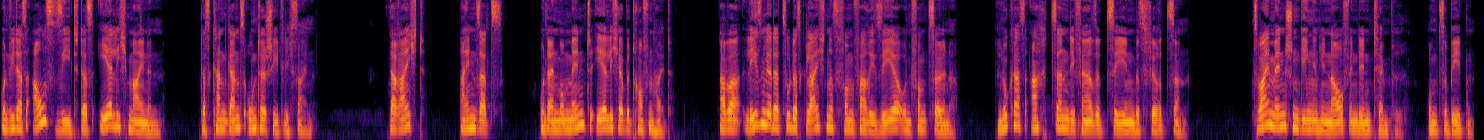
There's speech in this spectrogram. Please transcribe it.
Und wie das aussieht, das ehrlich meinen, das kann ganz unterschiedlich sein. Da reicht ein Satz und ein Moment ehrlicher Betroffenheit. Aber lesen wir dazu das Gleichnis vom Pharisäer und vom Zöllner. Lukas 18, die Verse 10 bis 14. Zwei Menschen gingen hinauf in den Tempel, um zu beten.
